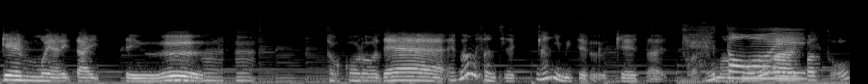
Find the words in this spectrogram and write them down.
ゲームもやりたいってうんいううんうんところで、え、マムさんち何見てる？携帯とかスマホ？iPad?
